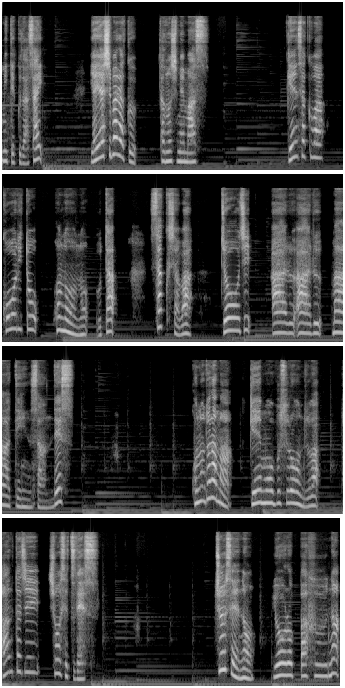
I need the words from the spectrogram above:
見てください。ややしばらく楽しめます。原作は氷と炎の歌。作者はジョージ・ R.R. マーティンさんです。このドラマ、ゲームオブスローンズはファンタジー小説です。中世のヨーロッパ風な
